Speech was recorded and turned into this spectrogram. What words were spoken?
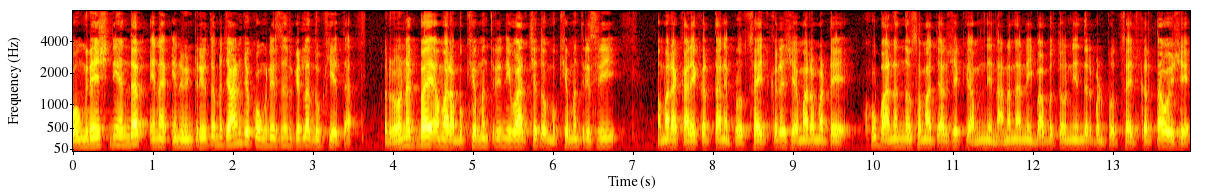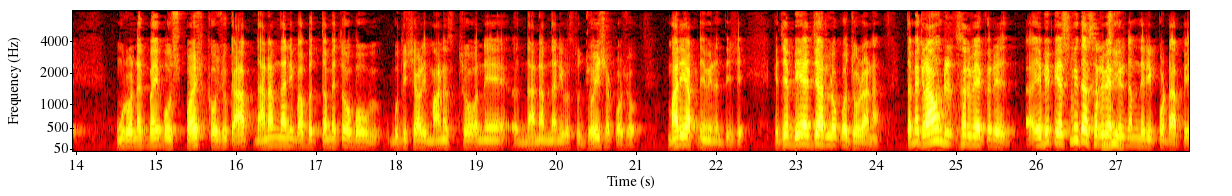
કોંગ્રેસની અંદર, એના એનું ઇન્ટરવ્યુ તમે જાણજો, કોંગ્રેસની અંદર કેટલા દુઃખી હતા. રોનકભાઈ અમારા મુખ્યમંત્રીની વાત છે તો મુખ્યમંત્રી શ્રી અમારા કાર્યકર્તાને પ્રોત્સાહિત કરે છે. અમારા માટે ખૂબ આનંદનો સમાચાર છે કે અમને નાના નાની બાબતોની અંદર પણ પ્રોત્સાહિત કરતા હોય છે. હું રોનકભાઈ બહુ સ્પષ્ટ કહું છું કે આપ નાનામાં નાની બાબત તમે તો બહુ બુદ્ધિશાળી માણસ છો અને નાનામાં નાની વસ્તુ જોઈ શકો છો. મારી આપને વિનંતી છે. કે જે બે હજાર લોકો જોડાણા. તમે ગ્રાઉન્ડ સર્વે કરે એબીપી અસ્મિતા સર્વે કરીને અમને રિપોર્ટ આપે.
